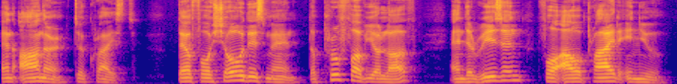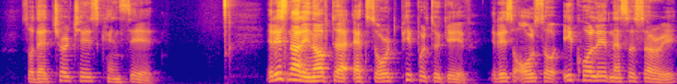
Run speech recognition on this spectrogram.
and honor to Christ. Therefore, show these men the proof of your love and the reason for our pride in you, so that churches can see it. It is not enough to exhort people to give, it is also equally necessary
